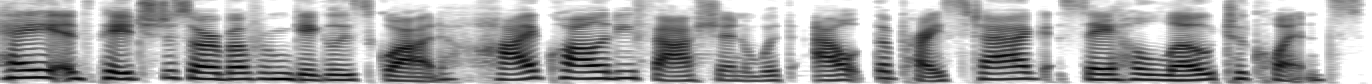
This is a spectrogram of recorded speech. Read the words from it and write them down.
Hey, it's Paige DeSorbo from Giggly Squad. High quality fashion without the price tag. Say hello to Quince.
